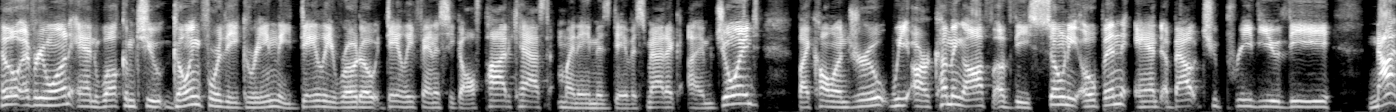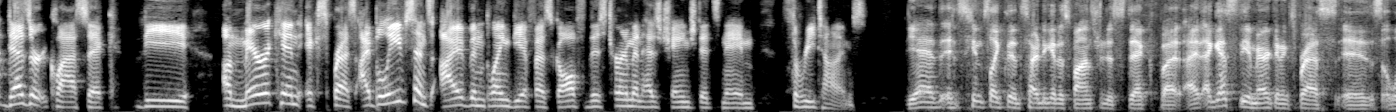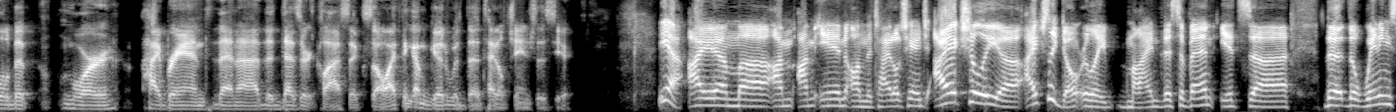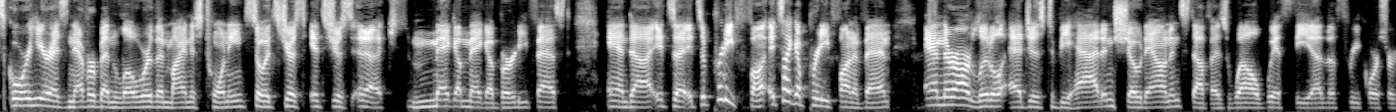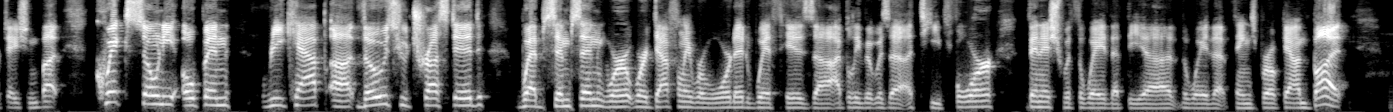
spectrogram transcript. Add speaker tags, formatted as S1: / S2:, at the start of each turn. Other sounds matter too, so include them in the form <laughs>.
S1: Hello, everyone, and welcome to Going for the Green, the Daily Roto Daily Fantasy Golf Podcast. My name is Davis Mattek. I am joined by Colin Drew. We are coming off of the Sony Open and about to preview the not Desert Classic, the American Express. I believe since I've been playing DFS golf, this tournament has changed its name three times.
S2: Yeah, it seems like it's hard to get a sponsor to stick, but I, I guess the American Express is a little bit more high brand than uh, the Desert Classic. So I think I'm good with the title change this year.
S1: Yeah, I am. Uh, I'm. I'm in on the title change. I actually. Uh, I actually don't really mind this event. It's uh, the the winning score here has never been lower than minus twenty. So it's just it's just a mega mega birdie fest, and uh, it's a it's a pretty fun. It's like a pretty fun event, and there are little edges to be had and showdown and stuff as well with the uh, the three course rotation. But quick Sony Open recap. Uh, those who trusted Webb Simpson were were definitely rewarded with his. Uh, I believe it was a T four finish with the way that the uh, the way that things broke down, but.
